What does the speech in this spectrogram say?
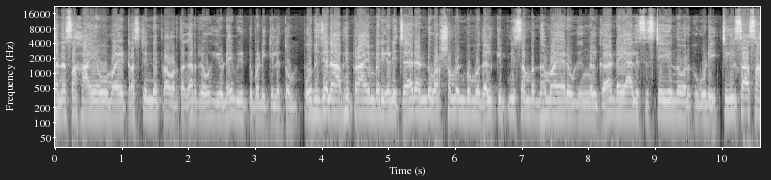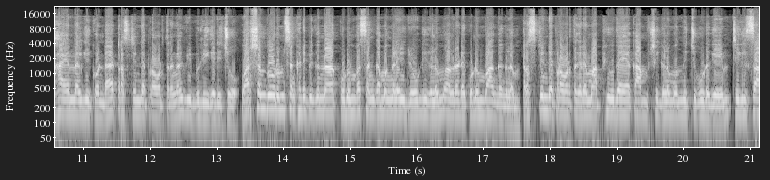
ധനസഹായവുമായി ട്രസ്റ്റിന്റെ പ്രവർത്തകർ രോഗിയുടെ വീട്ടുപടിക്കലെത്തും. പൊതുജനാഭിപ്രായം പരിഗണിച്ച് രണ്ടു വർഷം മുൻപ് മുതൽ കിഡ്നി സംബന്ധമായ രോഗങ്ങൾക്ക് ഡയാലിസിസ് ചെയ്യുന്നവർക്ക് കൂടി ചികിത്സാ സഹായം നൽകിക്കൊണ്ട് ട്രസ്റ്റിന്റെ പ്രവർത്തനങ്ങൾ വിപുലീകരിച്ചു. വർഷം തോറും സംഘടിപ്പിക്കുന്ന കുടുംബ സംഗമങ്ങളിൽ രോഗികളും അവരുടെ കുടുംബാംഗങ്ങളും ട്രസ്റ്റിന്റെ പ്രവർത്തകരും അഭ്യുദയകാംക്ഷികളും ഒന്നിച്ചുകൂടുകയും ചികിത്സാ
